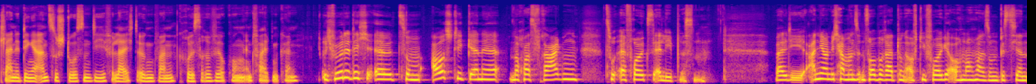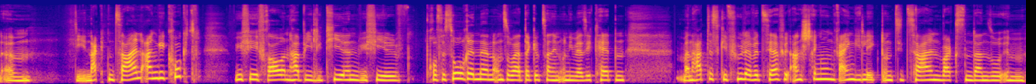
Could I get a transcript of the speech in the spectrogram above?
kleine Dinge anzustoßen, die vielleicht irgendwann größere Wirkungen entfalten können. Ich würde dich äh, zum Ausstieg gerne noch was fragen zu Erfolgserlebnissen. Weil die Anja und ich haben uns in Vorbereitung auf die Folge auch noch mal so ein bisschen ähm, die nackten Zahlen angeguckt wie viele Frauen habilitieren, wie viele Professorinnen und so weiter gibt es an den Universitäten. Man hat das Gefühl, da wird sehr viel Anstrengung reingelegt und die Zahlen wachsen dann so im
